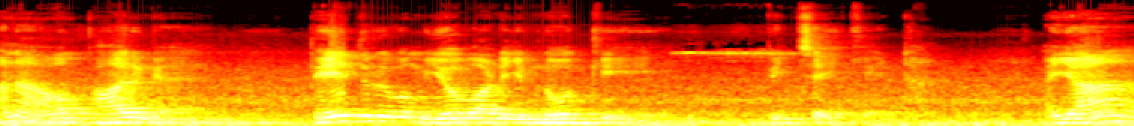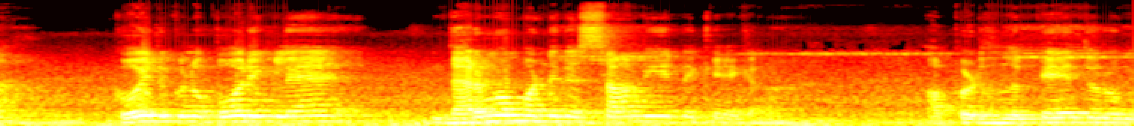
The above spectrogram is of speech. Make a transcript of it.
ஆனால் அவன் பாருங்க பேதுருவும் யோவானையும் நோக்கி பிச்சை கேட்டான். ஐயா கோயிலுக்குள்ளே போகிறீங்களே தர்மம் பண்ணுங்க சாமின்னு கேட்கிறான். அப்பொழுது பேதுரும்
